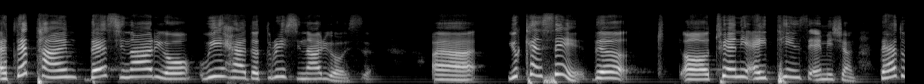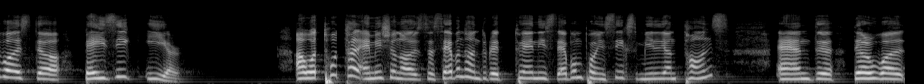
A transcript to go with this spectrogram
at that time, that scenario, we had uh, three scenarios. Uh, you can see the uh, 2018's emission. That was the basic year. Our total emission was 727.6 million tons, and uh, there was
